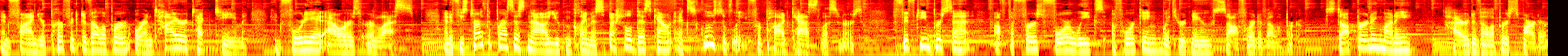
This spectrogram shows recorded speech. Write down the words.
and find your perfect developer or entire tech team in 48 hours or less. And if you start the process now, you can claim a special discount exclusively for podcast listeners 15% off the first four weeks of working with your new software developer. Stop burning money, hire developers smarter.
